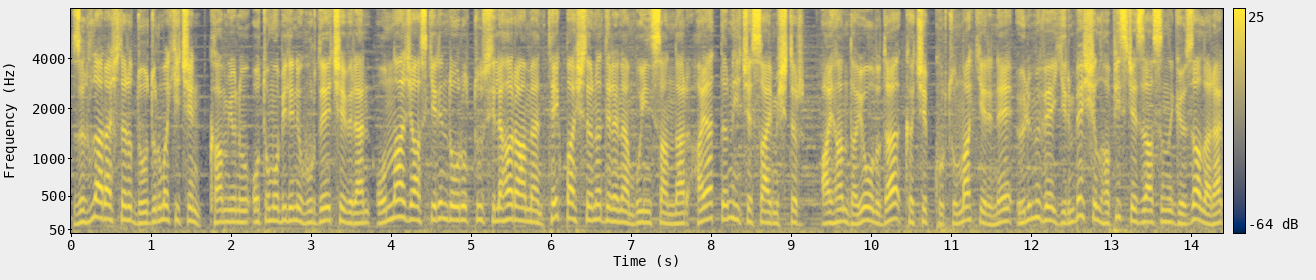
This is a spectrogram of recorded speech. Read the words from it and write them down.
zırhlı araçları durdurmak için kamyonu, otomobilini hurdaya çeviren, onlarca askerin doğrulttuğu silaha rağmen tek başlarına direnen bu insanlar hayatlarını hiçe saymıştır. Ayhan Dayıoğlu da kaçıp kurtulmak yerine ölümü ve 25 yıl hapis cezasını göze alarak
